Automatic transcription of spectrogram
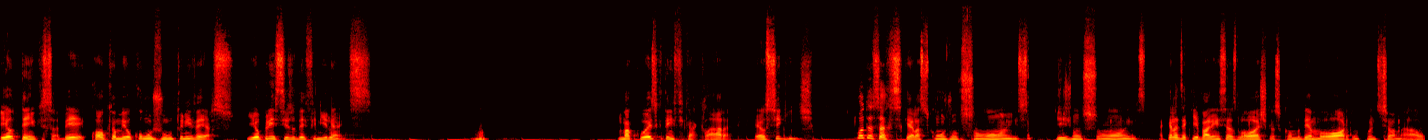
eu tenho que saber qual que é o meu conjunto universo. E eu preciso definir antes. Uma coisa que tem que ficar clara é o seguinte: todas aquelas conjunções, disjunções, aquelas equivalências lógicas como de condicional,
